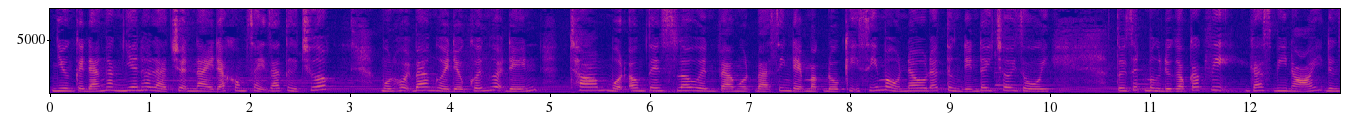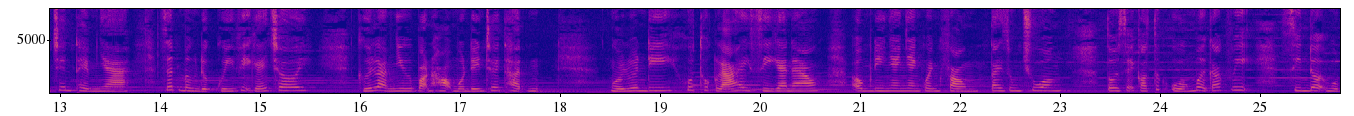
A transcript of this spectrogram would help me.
nhưng cái đáng ngạc nhiên hơn là chuyện này đã không xảy ra từ trước. Một hội ba người đều cưỡi ngựa đến. Tom, một ông tên Sloan và một bà xinh đẹp mặc đồ kỵ sĩ màu nâu đã từng đến đây chơi rồi. Tôi rất mừng được gặp các vị, Gatsby nói, đứng trên thềm nhà. Rất mừng được quý vị ghé chơi. Cứ làm như bọn họ muốn đến chơi thật. Ngồi luôn đi, hút thuốc lá hay xì ga nào? Ông đi nhanh nhanh quanh phòng, tay rung chuông. Tôi sẽ có thức uống mời các vị, xin đợi một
